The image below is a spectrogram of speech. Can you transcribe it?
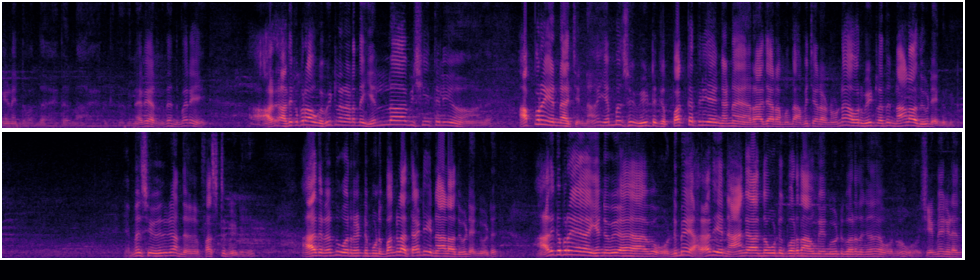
இணைந்து வந்த இதெல்லாம் இருக்குது இது நிறையா இருக்குது. இந்த மாதிரி அது அதுக்கப்புறம் அவங்க வீட்டில் நடந்த எல்லா விஷயத்துலேயும் அது. அப்புறம் என்னாச்சுன்னா எம்எஸ்வி வீட்டுக்கு பக்கத்துலேயே எங்கள் அண்ணன் ராஜாராம் வந்து அமைச்சரானோடனே அவர் வீட்டில் இருந்து நாலாவது வீடு எங்கள் வீடு. எம்எஸ்சி வீடு அந்த ஃபஸ்ட்டு வீடு. அதுலேருந்து ஒரு ரெண்டு மூணு பங்களா தாண்டி நாலாவது வீடு எங்கள் வீடு. அதுக்கப்புறம் எங்கள் வீ ஒன்றுமே அதாவது நாங்கள் அந்த வீட்டுக்கு போகிறது அவங்க எங்கள் வீட்டுக்கு வர்றதுங்க ஒன்றும் விஷயமே கிடையாது.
